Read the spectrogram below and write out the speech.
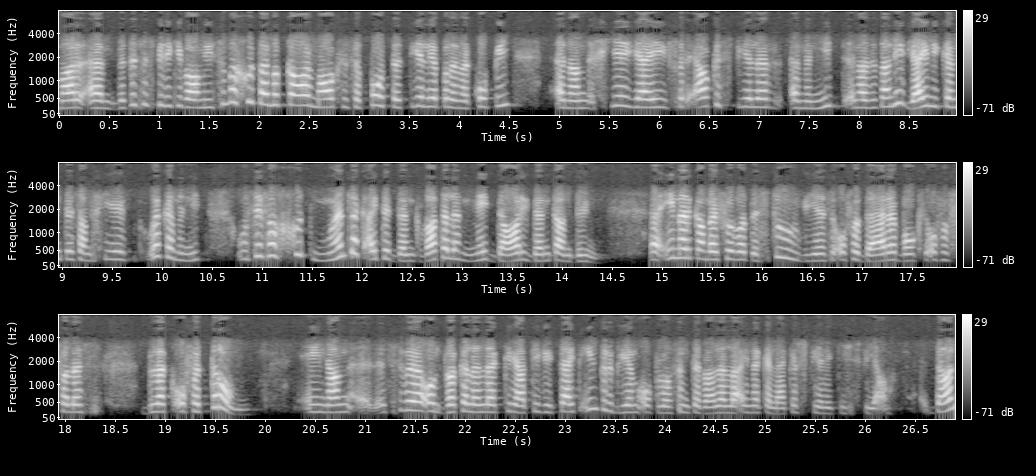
Maar ehm um, dit is 'n speletjie waarmee jy sommer goed bymekaar maak soos 'n pot, 'n teelepel en 'n koppie en dan gee jy vir elke speler 'n minuut en as dit nou nie jy en die kind is dan gee jy ook 'n minuut om sê van goed moontlik uit te dink wat hulle met daardie ding kan doen. 'n Emmer kan byvoorbeeld 'n stoel wees of 'n berreboks of 'n vullis blik of 'n trom en dan eh, so ontwikkel hulle kreatiwiteit en probleemoplossing terwyl hulle eintlik 'n lekker speletjie speel. Dan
